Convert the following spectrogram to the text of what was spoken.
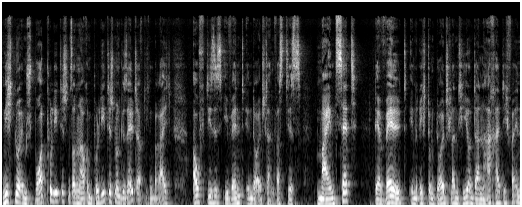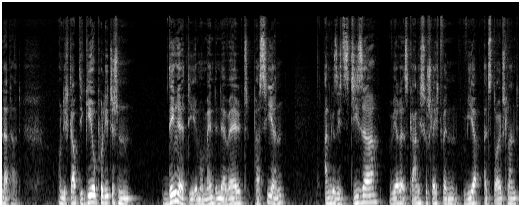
nicht nur im sportpolitischen, sondern auch im politischen und gesellschaftlichen Bereich auf dieses Event in Deutschland, was das Mindset der Welt in Richtung Deutschland hier und da nachhaltig verändert hat. Und ich glaube, die geopolitischen Dinge, die im Moment in der Welt passieren, angesichts dieser wäre es gar nicht so schlecht, wenn wir als Deutschland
